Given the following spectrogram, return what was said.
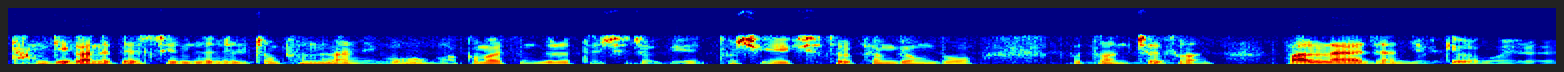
단기간에 될 수 있는 일정표는 아니고 아까 말씀드렸듯이 저기 도시계획 시설 변경도 그것도 한 최소한 빨라야지 한 6개월 걸려요.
